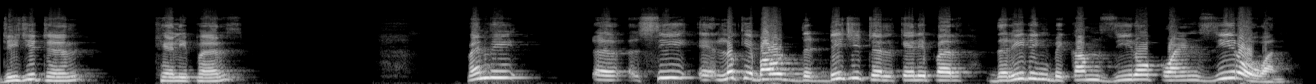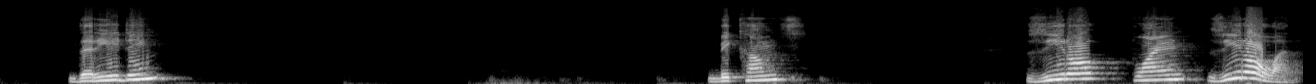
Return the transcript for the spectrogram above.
digital calipers when we uh, see uh, look about the digital caliper the reading becomes 0.01 the reading becomes 0.01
